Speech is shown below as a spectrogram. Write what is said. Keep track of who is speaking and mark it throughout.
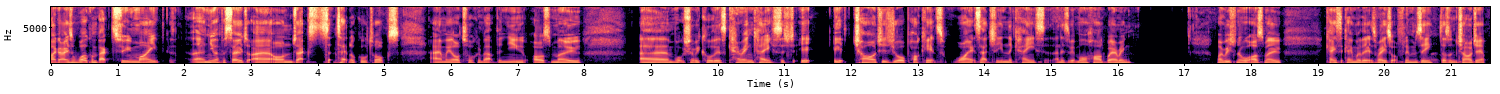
Speaker 1: Hi guys, and welcome back to my uh, new episode uh, on Jack's Technical Talks, and we are talking about the new Osmo. Um, what shall we call this? Carrying case. It it charges your pockets while it's actually in the case, and it's a bit more hard wearing. My original Osmo case that came with it is very sort of flimsy, doesn't charge it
